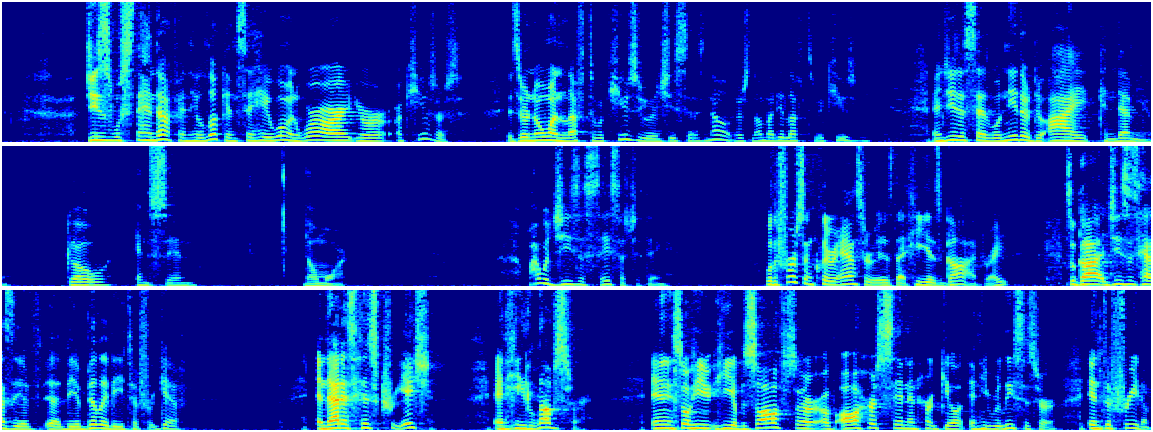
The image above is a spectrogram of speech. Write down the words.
Jesus will stand up and he'll look and say, Hey, woman, where are your accusers? Is there no one left to accuse you? And she says, No, there's nobody left to accuse me. And Jesus says, Well, neither do I condemn you. Go and sin no more. Why would Jesus say such a thing? Well, the first and clear answer is that he is God, right? So God, Jesus has the, uh, the ability to forgive. And that is his creation. And he loves her. And so he, he absolves her of all her sin and her guilt, and he releases her into freedom.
